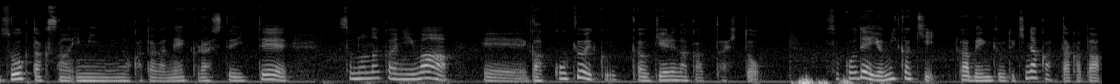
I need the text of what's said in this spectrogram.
すごくたくさん移民の方がね暮らしていてその中には、えー、学校教育が受け入れなかった人そこで読み書きが勉強できなかった方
